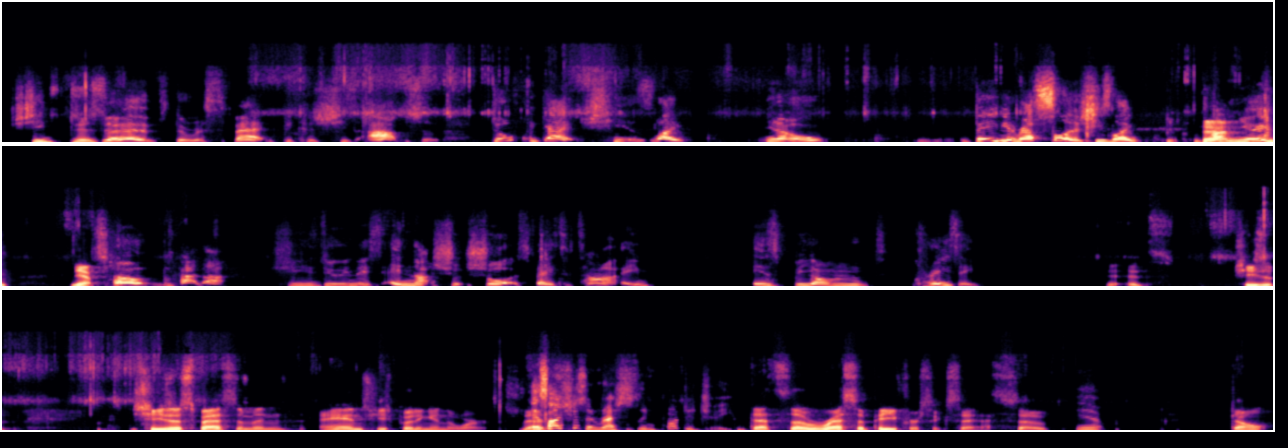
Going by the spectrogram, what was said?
she deserves the respect because she's absolutely. Don't forget, she is like, you know, baby wrestler. She's like brand new. Yep. So the fact that she's doing this in that sh- short space of time is beyond crazy. It's she's a she's a specimen, and she's putting in the work. That's, it's like she's a wrestling prodigy. that's the recipe for success. So Yep. don't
